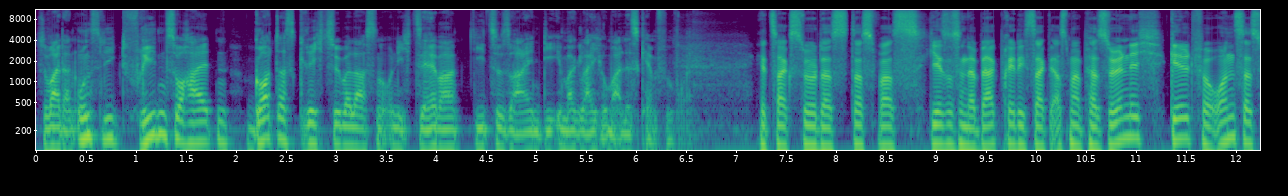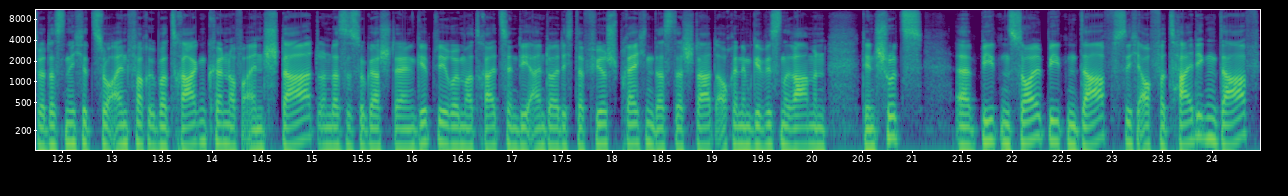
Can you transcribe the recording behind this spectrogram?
soweit an uns liegt, Frieden zu halten, Gott das Gericht zu überlassen und nicht selber die zu sein, die immer gleich um alles kämpfen wollen. Jetzt sagst du, dass das, was Jesus in der Bergpredigt sagt, erstmal persönlich gilt für uns, dass wir das nicht jetzt so einfach übertragen können auf einen Staat und dass es sogar Stellen gibt, wie Römer 13, die eindeutig dafür sprechen, dass der Staat auch in einem gewissen Rahmen den Schutz äh, bieten soll, bieten darf, sich auch verteidigen darf.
